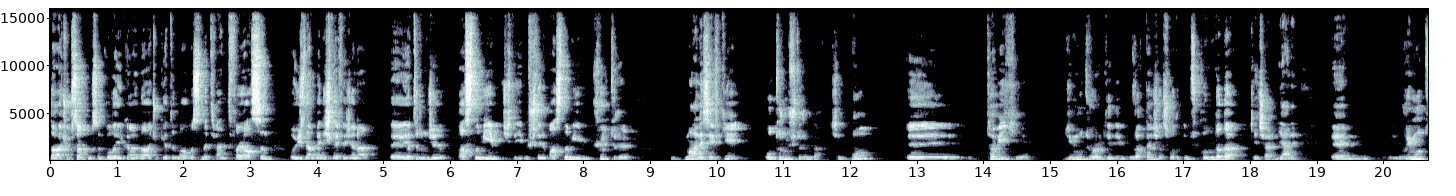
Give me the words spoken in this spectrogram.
daha çok satmasın, kolay daha çok yatırım almasın da Twentify alsın. O yüzden ben işte Efecan'a e, yatırımcı paslamayayım, işte müşteri paslamayayım kültürü maalesef ki oturmuş durumda. Şimdi bu e, tabii ki remote work dediğim, uzaktan çalışma dediğimiz konuda da geçerli. Yani e, Remote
